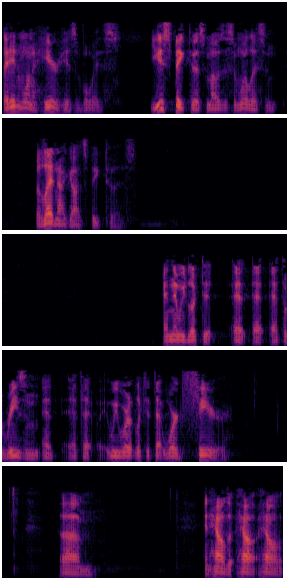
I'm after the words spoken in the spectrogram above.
They didn't want to hear his voice. You speak to us, Moses, and we'll listen, but let not God speak to us. And then we looked at at, at, at the reason at, at that we were, looked at that word fear. Um, and how the how how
